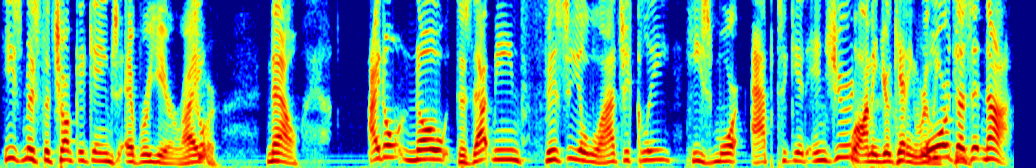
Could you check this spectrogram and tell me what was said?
he's missed a chunk of games every year, right? Sure. Now, I don't know. Does that mean physiologically he's more apt to get injured? Well, I mean, you're getting really or does it not?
